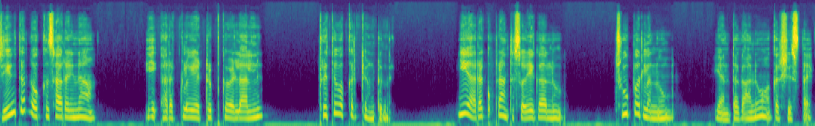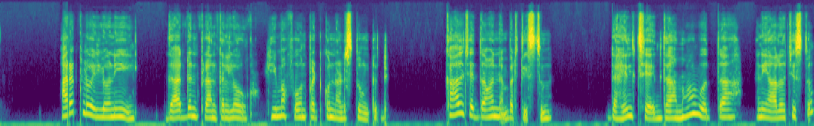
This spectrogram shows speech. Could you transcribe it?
జీవితంలో ఒక్కసారైనా ఈ అరకులోయ ట్రిప్కి వెళ్ళాలని ప్రతి ఒక్కరికి ఉంటుంది. ఈ అరకు ప్రాంత సోయగాలు చూపర్లను ఎంతగానో ఆకర్షిస్తాయి. అరకులోయలోని గార్డెన్ ప్రాంతంలో హిమ ఫోన్ పట్టుకుని నడుస్తూ ఉంటుంది. కాల్ చేద్దామని నెంబర్ తీస్తుంది. డైల్ చేద్దామా వద్దా అని ఆలోచిస్తూ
